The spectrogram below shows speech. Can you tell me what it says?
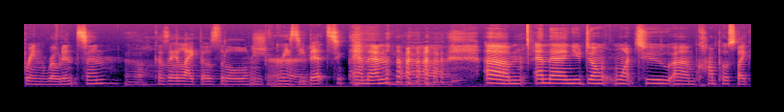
bring rodents in because they like those little greasy bits. And then, Yeah. um, and then you don't want to um, compost like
